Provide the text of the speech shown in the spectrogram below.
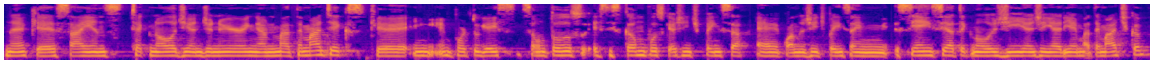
né, que é Science, Technology, Engineering and Mathematics, que em, em português são todos esses campos que a gente pensa é, quando a gente pensa em ciência, tecnologia, engenharia e matemática.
